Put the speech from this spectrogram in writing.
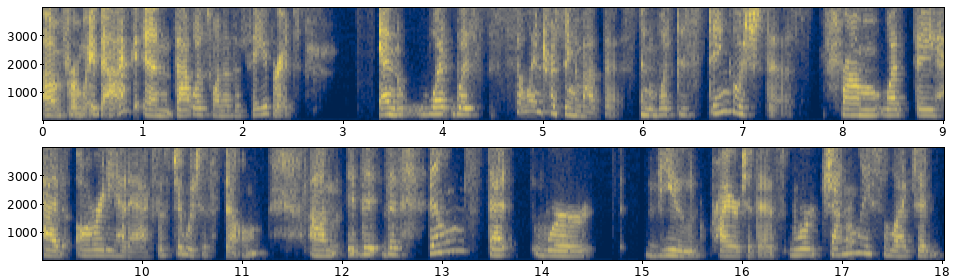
um, from way back, and that was one of the favorites. And what was so interesting about this and what distinguished this from what they had already had access to, which is film, um, the, the films that were viewed prior to this were generally selected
